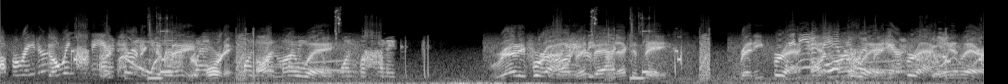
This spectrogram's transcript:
Operator, going to the Returning airport. to base. Reporting. On my way. Ready for action. Ready back to base. Ready for action. need an On my ambulance way. Ready here. for action. Going there.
